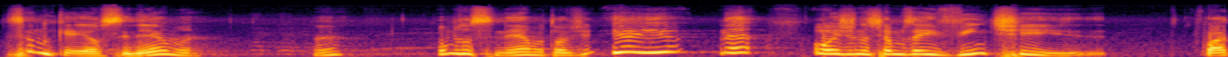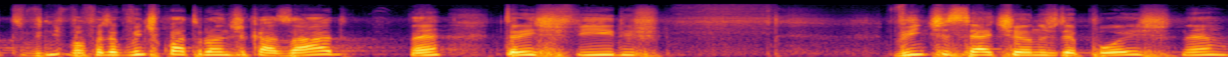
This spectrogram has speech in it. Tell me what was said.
Você não quer ir ao cinema? Né? Vamos ao cinema tal dia. E aí, né? Hoje nós temos aí 24, 20, vou fazer 24 anos de casado, né? Três filhos. 27 anos depois, né?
